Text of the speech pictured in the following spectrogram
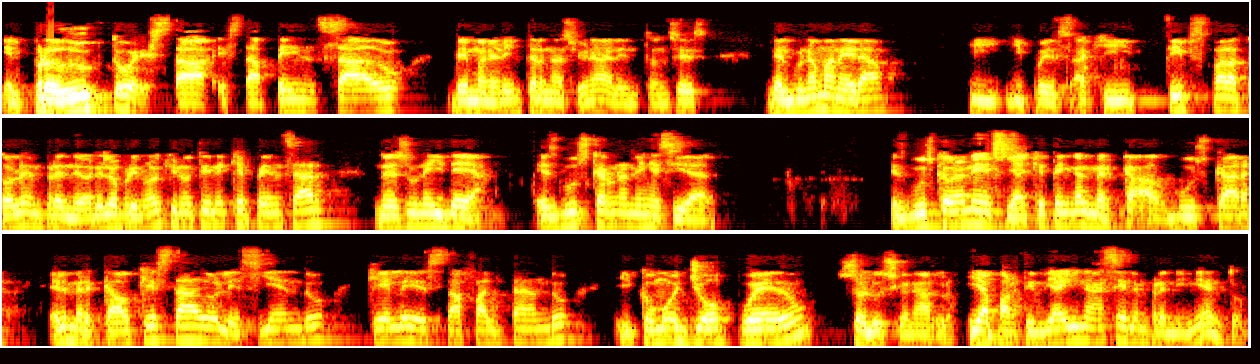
el producto está, está pensado de manera internacional. Entonces, de alguna manera, y, y, pues aquí tips para todos los emprendedores, lo primero que uno tiene que pensar no es una idea, es buscar una necesidad. Es buscar una necesidad que tenga el mercado, buscar el mercado que está adoleciendo, qué le está faltando y cómo yo puedo solucionarlo. Y a partir de ahí nace el emprendimiento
